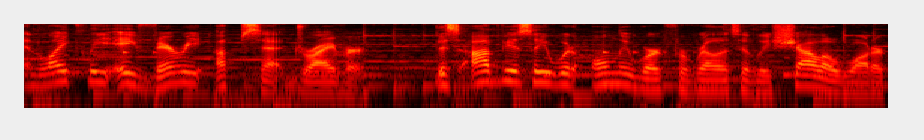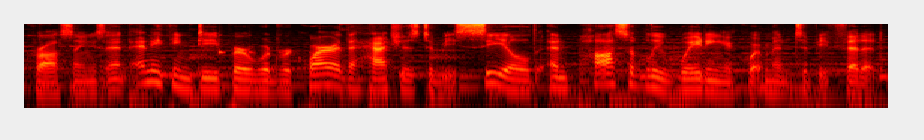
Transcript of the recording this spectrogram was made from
and likely a very upset driver. This obviously would only work for relatively shallow water crossings, and anything deeper would require the hatches to be sealed and possibly wading equipment to be fitted.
